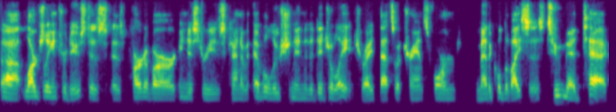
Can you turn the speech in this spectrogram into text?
uh, largely introduced as as part of our industry's kind of evolution into the digital age, right? That's what transformed medical devices to med tech.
